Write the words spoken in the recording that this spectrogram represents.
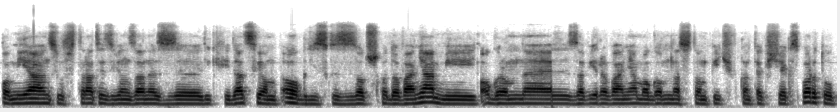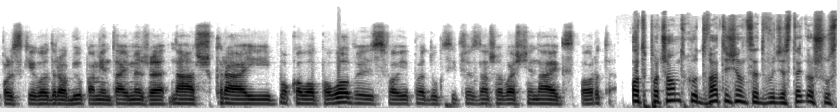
pomijając już straty związane z likwidacją ognisk, z odszkodowaniami. Ogromne zawirowania mogą nastąpić w kontekście eksportu polskiego drobiu. Pamiętajmy, że nasz kraj około połowy swojej produkcji przeznacza właśnie na eksport. Od początku 2026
